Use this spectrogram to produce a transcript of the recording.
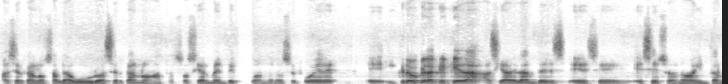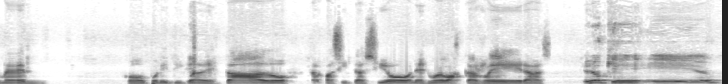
acercarnos al laburo, acercarnos hasta socialmente cuando no se puede. Eh, y creo que la que queda hacia adelante es, es, eh, eso, ¿no? Internet como política de Estado, capacitaciones, nuevas carreras. Creo que eh,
